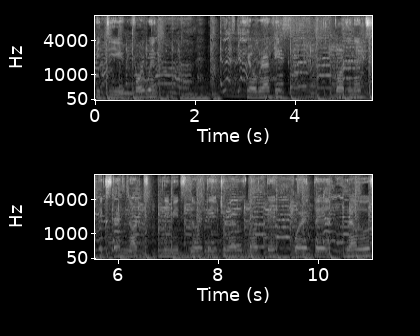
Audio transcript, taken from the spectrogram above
by the following geographic coordinates extreme north limits 98 grados norte 40 grados,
